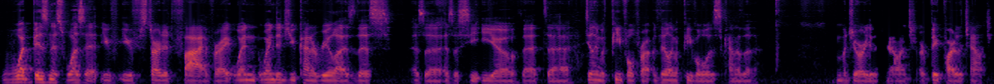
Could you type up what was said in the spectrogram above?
what business was it? You've you've started five, right? When when did you kind of realize this as a as a CEO that uh, dealing with people dealing with people was kind of the majority of the challenge or big part of the challenge?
